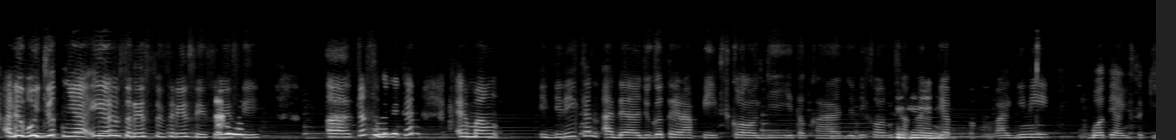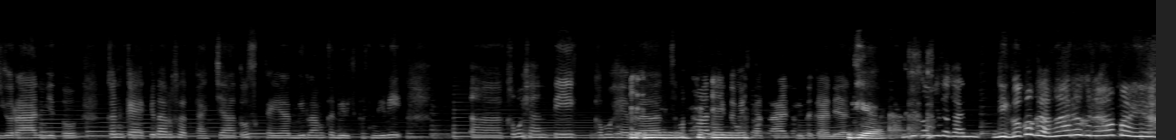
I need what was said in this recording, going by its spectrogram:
Ada wujudnya, iya serius serius sih, serius sih. Uh, kan sebenarnya kan emang jadi kan ada juga terapi psikologi gitu kan. Jadi kalau misalkan mm -hmm. tiap pagi nih buat yang insecurean gitu kan kayak kita harus lihat kaca terus kayak bilang ke diri kita sendiri e, kamu cantik kamu hebat semangat mm -hmm. gitu misalkan gitu kan ya yeah. jadi kalau misalkan di gue kok gak ngaruh kenapa ya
